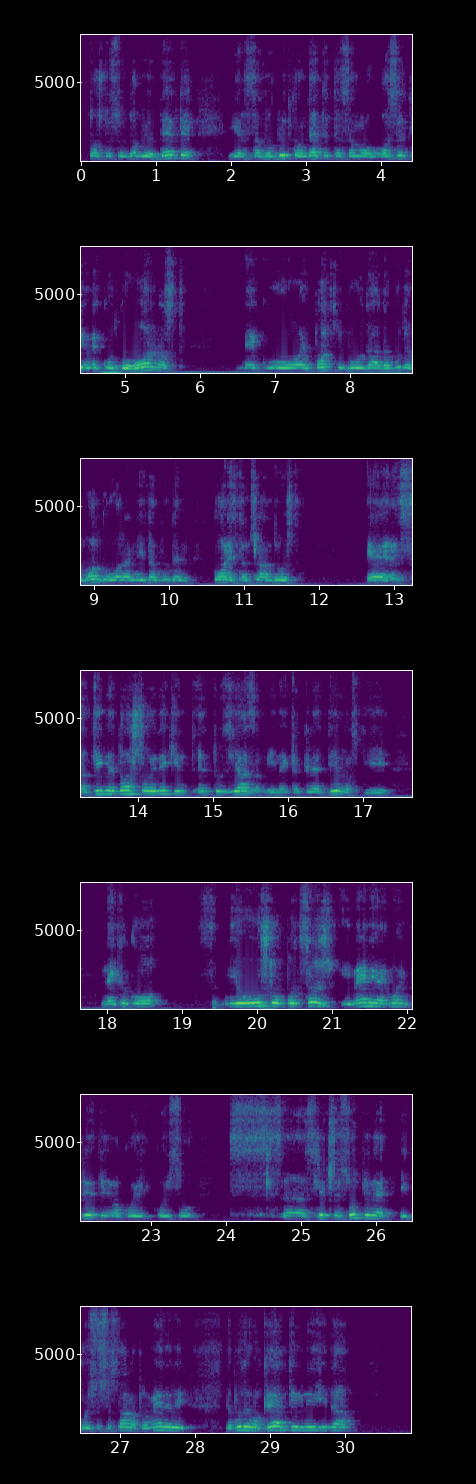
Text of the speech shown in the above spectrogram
to što sam dobio dete, jer sa dobitkom deteta sam osetio neku odgovornost, neku ovaj, potrebu da, da budem odgovoran i da budem koristan član društva. E, sa tim je došlo i neki entuzijazam i neka kreativnost i nekako mi je ušlo pod srž i meni, a i mojim prijateljima koji, koji su slične sudbine i koji su se stvarno promenili, da budemo kreativni i da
